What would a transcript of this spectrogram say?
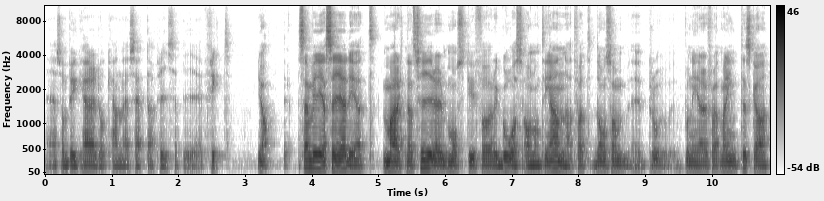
eh, som byggherre då kan sätta priset fritt. Ja, sen vill jag säga det att marknadshyror måste ju föregås av någonting annat. För att de som eh, proponerar för att man inte ska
